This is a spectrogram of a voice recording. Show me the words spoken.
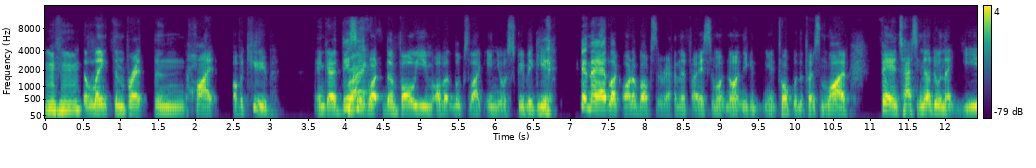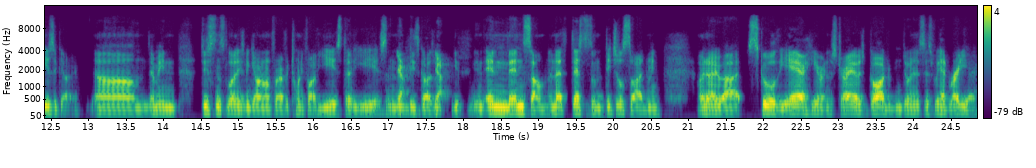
Mm-hmm. the length and breadth and height of a cube, and go, this is what the volume of it looks like in your scuba gear. and they had like otter boxes around their face and whatnot, and you can you know, talk with the person live. Fantastic. They were doing that years ago. Um, I mean, distance learning's been going on for over 25 years, 30 years. And Yeah, these guys, yeah. are, and, and then some. And that's, that's just on the digital side. I mean, I know uh, School of the Air here in Australia has God have been doing it since we had radio,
